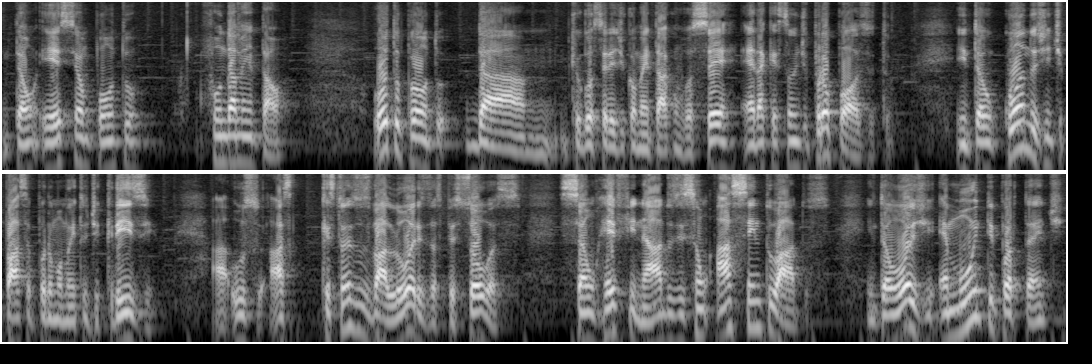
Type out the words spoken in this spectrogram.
Então, esse é um ponto fundamental. Outro ponto da, que eu gostaria de comentar com você é da questão de propósito. Então, quando a gente passa por um momento de crise, os, as questões dos valores das pessoas são refinados e são acentuados. Então hoje é muito importante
